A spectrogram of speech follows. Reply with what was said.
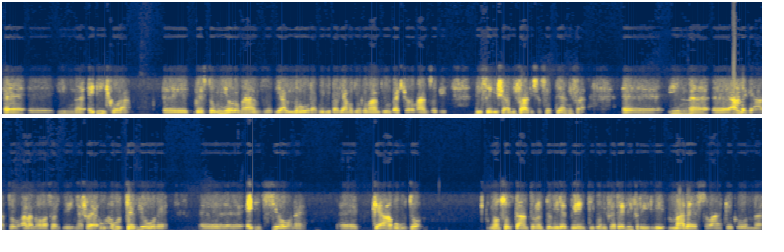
è eh, in edicola. Eh, questo mio romanzo di allora, quindi parliamo di un romanzo, di un vecchio romanzo di, di 16 anni fa, 17 anni fa, eh, in, eh, allegato alla Nuova Sardegna, cioè un'ulteriore eh, edizione che ha avuto non soltanto nel 2020 con i fratelli Frilli, ma adesso anche con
